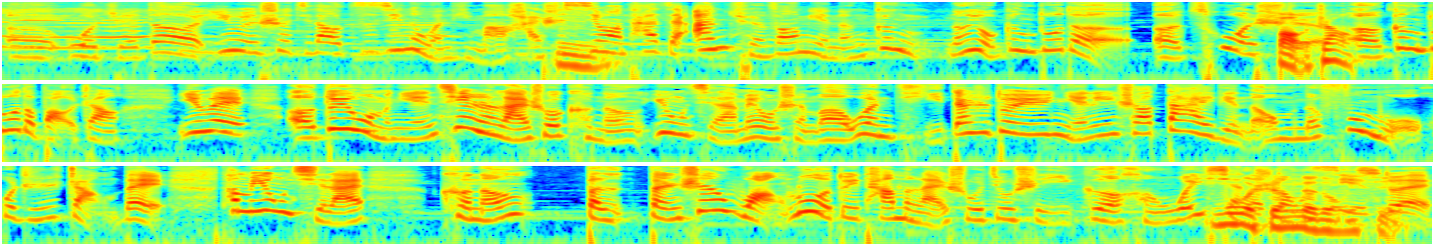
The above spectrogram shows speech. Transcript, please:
呃，我觉得因为涉及到资金的问题嘛，还是希望它在安全方面能更能有更多的呃措施保障，呃更多的保障。因为呃对于我们年轻人来说，可能用起来没有什么问题，但是对于年龄稍大一点的，我们的父母或者是长辈，他们用起来可能。本本身网络对他们来说就是一个很危险的东西，对。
